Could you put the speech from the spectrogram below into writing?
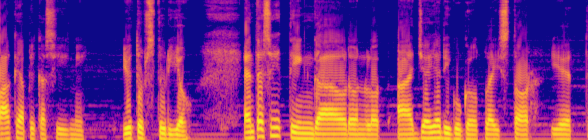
pakai aplikasi ini YouTube Studio. Ente sih tinggal download aja ya di Google Play Store. YT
